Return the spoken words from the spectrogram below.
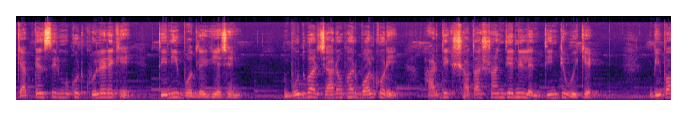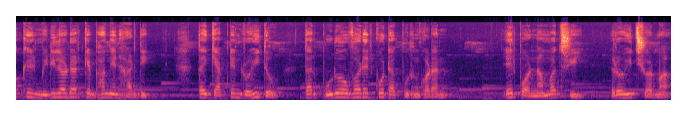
ক্যাপ্টেন্সির মুকুট খুলে রেখে তিনিই বদলে গিয়েছেন। বুধবার চার ওভার বল করে হার্দিক সাতাশ রান দিয়ে নিলেন তিনটি উইকেট। বিপক্ষের মিডিল অর্ডারকে ভাঙেন হার্দিক। তাই ক্যাপ্টেন রোহিতও তার পুরো ওভারের কোটা পূরণ করান। এরপর নাম্বার থ্রি রোহিত শর্মা।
